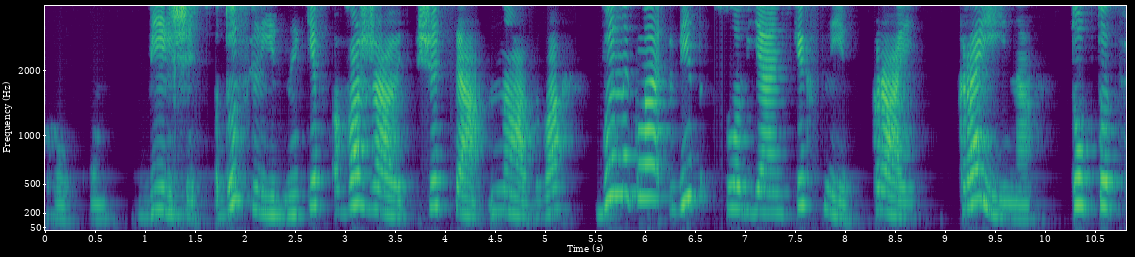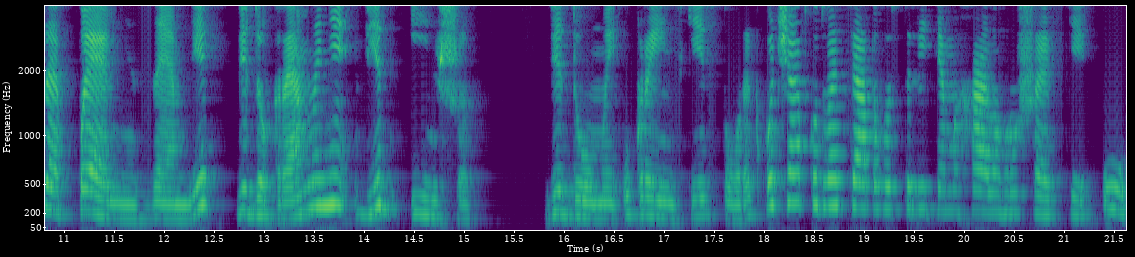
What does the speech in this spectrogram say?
року. Більшість дослідників вважають, що ця назва виникла від слов'янських слів край, країна, тобто це певні землі, відокремлені від інших. Відомий український історик початку ХХ століття Михайло Грушевський у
